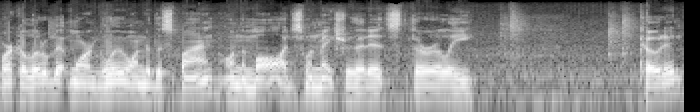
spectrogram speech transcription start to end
work a little bit more glue onto the spine on the mull. I just wanna make sure that it's thoroughly coated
